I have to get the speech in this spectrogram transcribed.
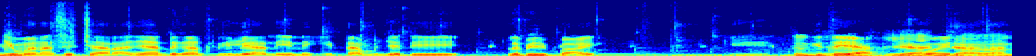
gimana sih caranya dengan pilihan ini kita menjadi lebih baik gitu gitu ya. ya Poin. jalan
